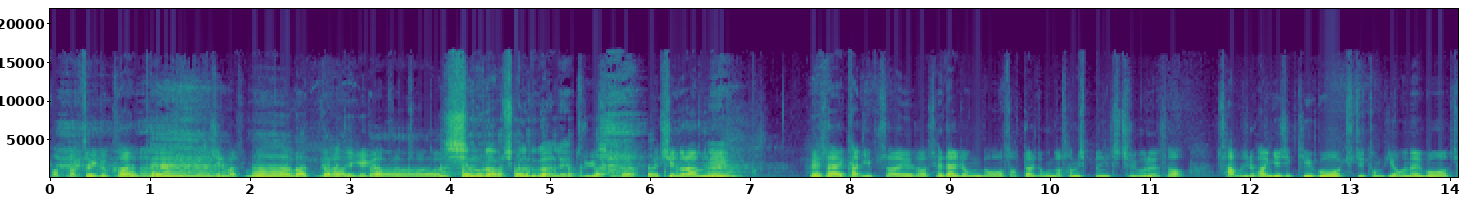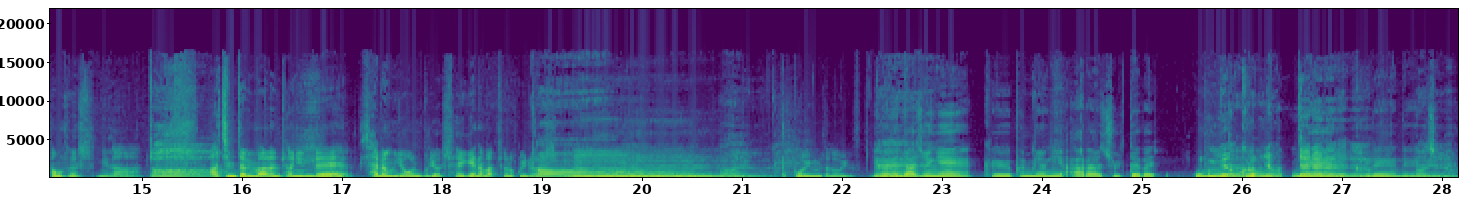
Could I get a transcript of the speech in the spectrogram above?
아, 갑자기 루카한테 하시는 말씀 같아요. 아, 맞다, 네, 아재개가 맞다. 앞으로 저도 신우람 씨거 누가 할래요? 드리겠습니다. 네, 신우람님 네. 회사에 갓 입사해서 세 달 정도, 석 달 정도 30분 일찍 출근해서 사무실 환기시키고 휴지통 비워내고 청소했습니다. 아. 침잠이 많은 편인데 사명종을 무려 세 개나 맞춰놓고 일어났습니다. 음. 보입니다, 노이. 이거는 네. 나중에 그 분명히 알아줄 때가 옵니다. 분명 그럼요. 네, 네네 네네. 그럼요. 네네. 맞아요.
